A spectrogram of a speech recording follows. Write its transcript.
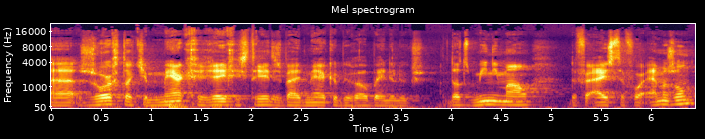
Uh, zorg dat je merk geregistreerd is bij het merkenbureau Benelux. Dat is minimaal de vereiste voor Amazon.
